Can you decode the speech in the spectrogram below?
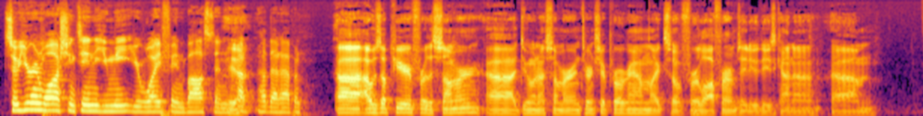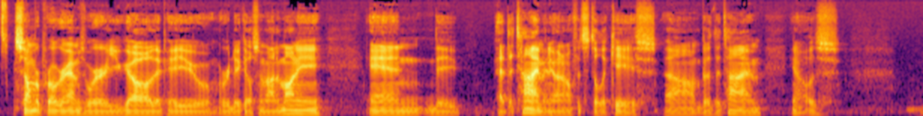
So you're in Washington. You meet your wife in Boston. Yeah. How'd, how'd that happen? Uh, I was up here for the summer, uh, doing a summer internship program. Like so, for law firms, they do these kind of um, summer programs where you go, they pay you a ridiculous amount of money, and they, at the time, I don't know if it's still the case, um, but at the time, you know, it was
